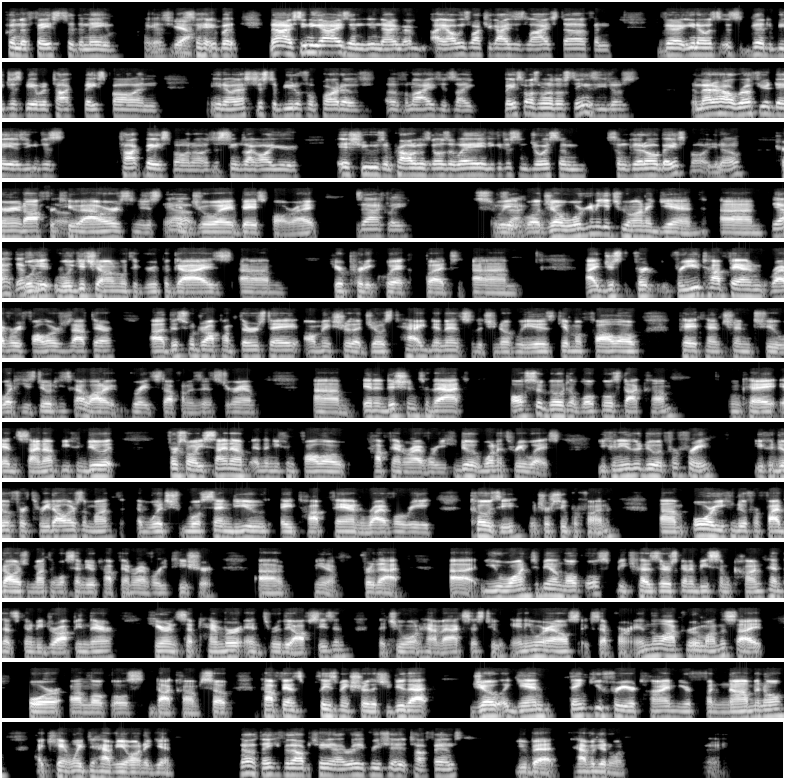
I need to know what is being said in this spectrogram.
putting a face to the name, I guess you yeah. could say. But no, I've seen you guys, and, and I I always watch you guys' live stuff, and very you know, it's it's good to be just be able to talk baseball, and you know, that's just a beautiful part of of life. It's like baseball is one of those things you just no matter how rough your day is, you can just talk baseball and all. It just seems like all your issues and problems goes away, and you can just enjoy some some good old baseball. You know, turn it off for so, two hours and just yeah. enjoy baseball, right? Exactly. Sweet. Exactly. Well, Joe, we're gonna get you on again. Um, yeah, definitely. We'll get we'll get you on with a group of guys um, here pretty quick. But um, I just for for you top fan rivalry followers out there, uh, this will drop on Thursday. I'll make sure that Joe's tagged in it so that you know who he is. Give him a follow. Pay attention to what he's doing. He's got a lot of great stuff on his Instagram. Um, in addition to that, also go to locals.com, okay, and sign up. You can do it. First of all, you sign up and then you can follow Top Fan Rivalry. You can do it one of three ways. You can either do it for free. You can do it for three dollars a month, which will send you a Top Fan Rivalry cozy, which are super fun. Um, or you can do it for five dollars a month, and we'll send you a Top Fan Rivalry T-shirt. Uh, you know, for that. Uh, you want to be on locals because there's going to be some content that's going to be dropping there here in September and through the off season that you won't have access to anywhere else except for in the locker room on the site or on locals.com. So, top fans, please make sure that you do that. Joe, again, thank you for your time. You're phenomenal. I can't wait to have you on again. No, thank you for the opportunity. I really appreciate it, top fans. You bet. Have a good one.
